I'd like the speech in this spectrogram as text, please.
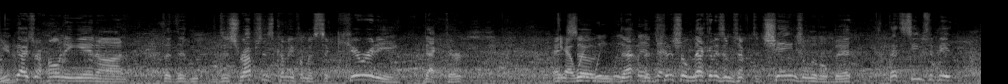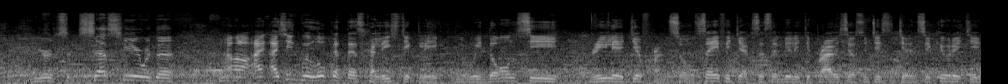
you guys are honing in on the, the disruptions coming from a security vector, and Yeah, so we- we- that, the that- traditional mechanisms have to change a little bit. That seems to be your success here with the, No, no, I, I think we look at this holistically. We don't see really a difference. So safety, accessibility, privacy, authenticity, and security,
